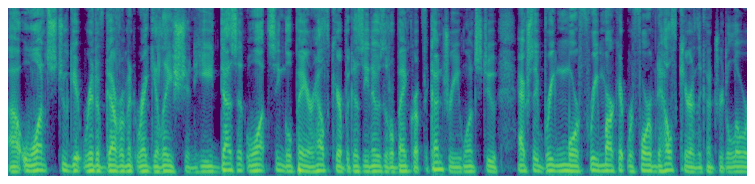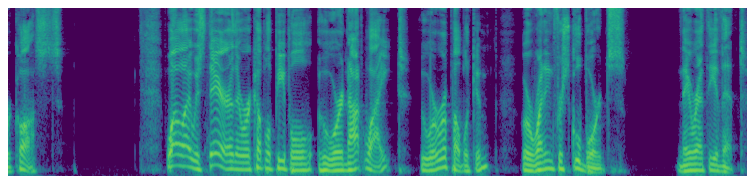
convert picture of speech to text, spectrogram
uh, wants to get rid of government regulation. He doesn't want single payer health care because he knows it'll bankrupt the country. He wants to actually bring more free market reform to health care in the country to lower costs. While I was there, there were a couple of people who were not white, who were Republican, who were running for school boards. They were at the event.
